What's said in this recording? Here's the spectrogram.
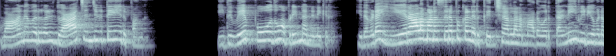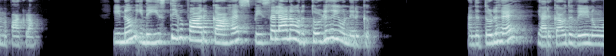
வானவர்கள் துவா செஞ்சுக்கிட்டே இருப்பாங்க. இதுவே போதும் அப்படின்னு நான் நினைக்கிறேன். இதை விட ஏராளமான சிறப்புகள் இருக்குது இன்ஷால்லா நம்ம அதை ஒரு தனி வீடியோவை நம்ம பார்க்கலாம். இன்னும் இந்த இஸ்திகாருக்காக ஸ்பெஷலான ஒரு தொழுகை ஒன்று இருக்குது அந்த தொழுகை யாருக்காவது வேணும்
